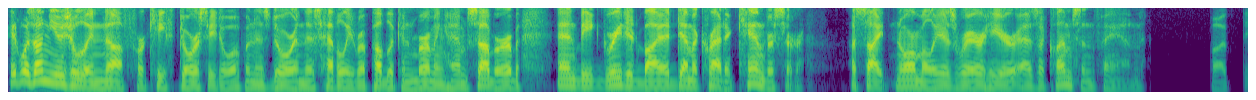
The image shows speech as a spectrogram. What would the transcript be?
It was unusual enough for Keith Dorsey to open his door in this heavily Republican Birmingham suburb and be greeted by a Democratic canvasser, a sight normally as rare here as a Clemson fan. But the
